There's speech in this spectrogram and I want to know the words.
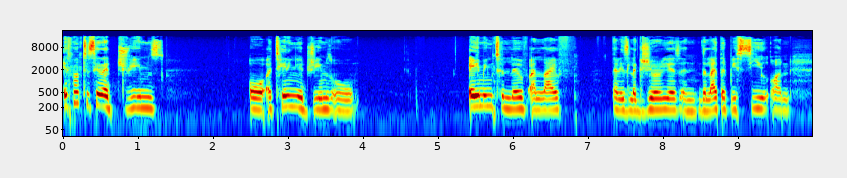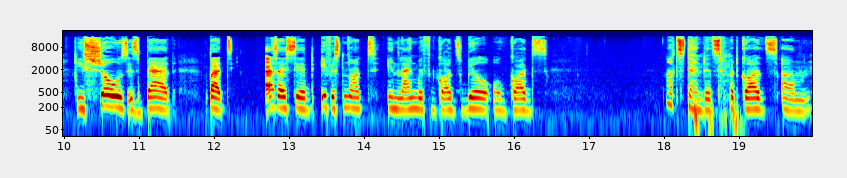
it's not to say that dreams or attaining your dreams or aiming to live a life that is luxurious and the life that we see on these shows is bad. But as I said, if it's not in line with God's will or God's not standards, but God's um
